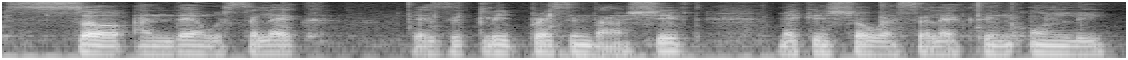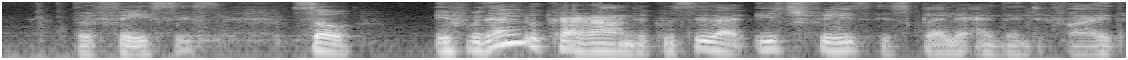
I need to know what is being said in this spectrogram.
So and then we select basically pressing down shift making sure we're selecting only the faces. So if we then look around you can see that each face is clearly identified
